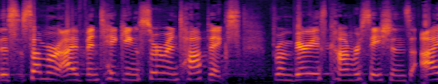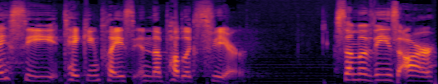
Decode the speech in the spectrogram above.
this summer I've been taking sermon topics from various conversations I see taking place in the public sphere. Some of these are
